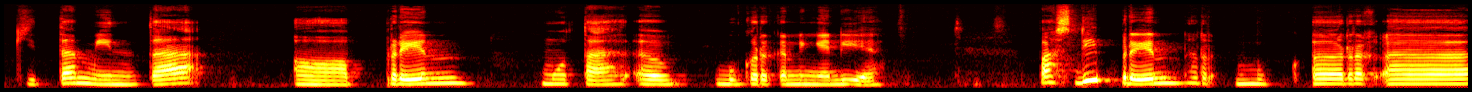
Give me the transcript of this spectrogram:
kita minta eh, print muta eh, buku rekeningnya dia pas di print re- eh,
